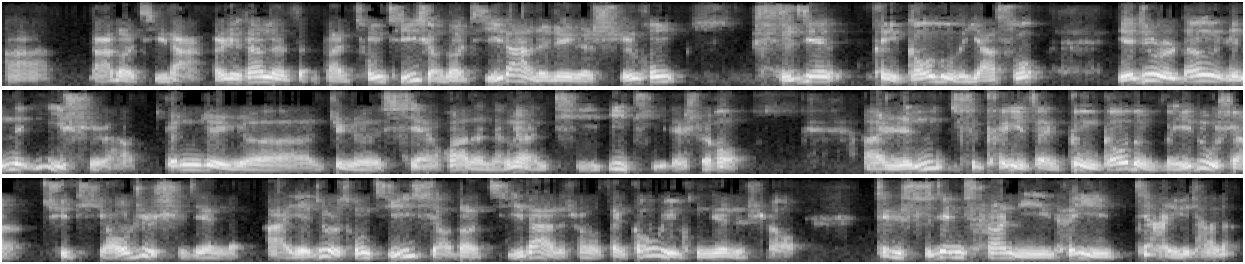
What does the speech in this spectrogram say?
啊。达到极大，而且它呢，把从极小到极大的这个时空时间可以高度的压缩，也就是当人的意识啊跟这个这个显化的能量体一体的时候，啊，人是可以在更高的维度上去调制时间的啊，也就是从极小到极大的时候，在高维空间的时候，这个时间差你可以驾驭它的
